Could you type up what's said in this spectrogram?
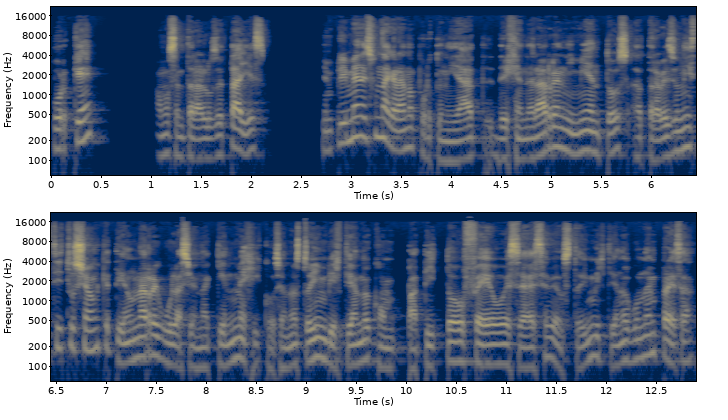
¿Por qué? Vamos a entrar a los detalles. En primer, es una gran oportunidad de generar rendimientos a través de una institución que tiene una regulación aquí en México. O sea, no estoy invirtiendo con patito feo SASB, estoy invirtiendo con una empresa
